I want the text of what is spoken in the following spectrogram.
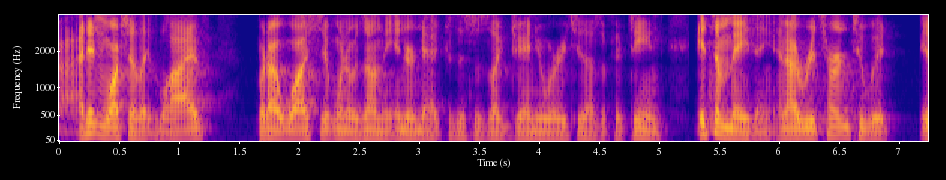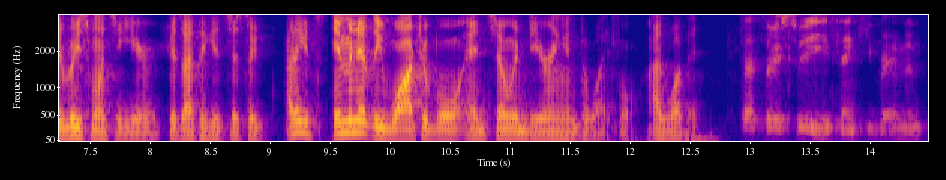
I didn't watch it like live, but I watched it when it was on the internet because this was like January 2015. It's amazing, and I return to it at least once a year because I think it's just a, I think it's eminently watchable and so endearing and delightful. I love it. That's very sweet. of you. Thank you, Brandon.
